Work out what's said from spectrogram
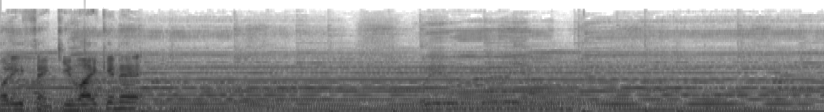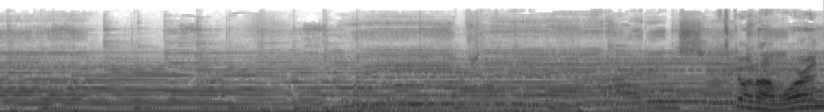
What do you think? You liking it? What's going on, Warren?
